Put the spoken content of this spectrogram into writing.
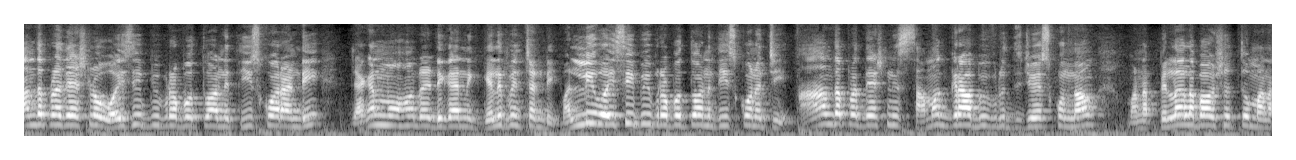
ఆంధ్రప్రదేశ్లో వైసీపీ ప్రభుత్వాన్ని తీసుకోరండి జగన్మోహన్ రెడ్డి గారిని గెలిపించండి. మళ్ళీ వైసీపీ ప్రభుత్వాన్ని తీసుకొని వచ్చి ఆంధ్రప్రదేశ్ని సమగ్రాభివృద్ధి చేసుకుందాం మన పిల్లల భవిష్యత్తు మన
